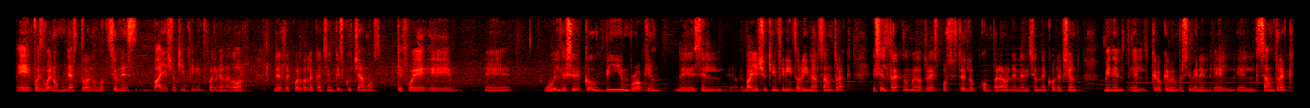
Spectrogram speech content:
Eh, pues bueno, ya todas las votaciones. Bioshock Infinite fue el ganador. Les recuerdo la canción que escuchamos, que fue eh, eh, Will the Circle Be Unbroken. Es el Bioshock Infinite Original Soundtrack. Es el track número 3. Por si ustedes lo compraron en la edición de colección, viene el, creo que me parece bien el, el- el soundtrack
